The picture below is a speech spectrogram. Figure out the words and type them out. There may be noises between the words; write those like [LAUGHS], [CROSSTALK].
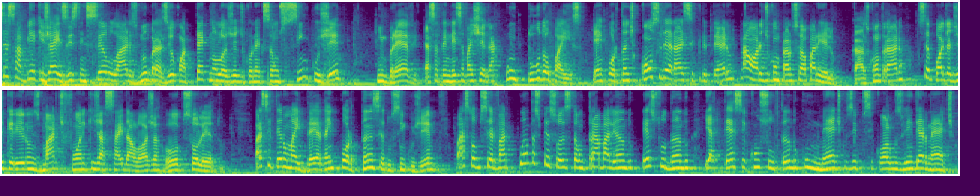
Você sabia que já existem celulares no Brasil com a tecnologia de conexão 5G? Em breve, essa tendência vai chegar com tudo ao país e é importante considerar esse critério na hora de comprar o seu aparelho. Caso contrário, você pode adquirir um smartphone que já sai da loja obsoleto. Para se ter uma ideia da importância do 5G, basta observar quantas pessoas estão trabalhando, estudando e até se consultando com médicos e psicólogos via internet.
